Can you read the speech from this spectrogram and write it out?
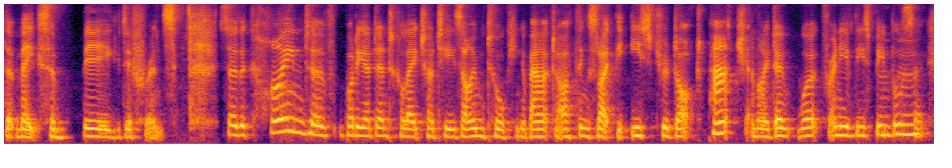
that makes a big difference. So the kind of body identical HRTs I'm talking about are things like the Estradot patch, and I don't work for any of these people. Mm-hmm. So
